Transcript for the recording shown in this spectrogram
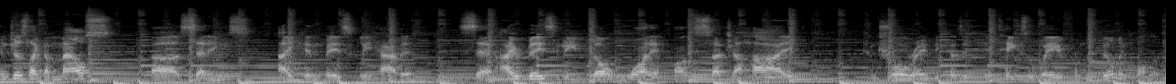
And just like a mouse uh, settings, I can basically have it set. I basically don't want it on such a high control rate because it, it takes away from the filming quality.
